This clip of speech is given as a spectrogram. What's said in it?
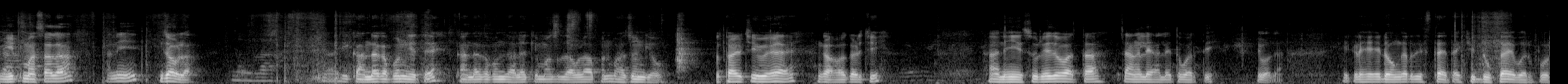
मीठ मसाला आणि जवळा. जवला ही कांदा कापून घेते. कांदा कापून झाला की मग जवळ आपण भाजून घेऊ. सकाळची वेळ आहे गावाकडची. आणि सूर्यदेव आता चांगले आलेत वरती. हे बघा. इकडे हे डोंगर दिसत आहेत ॲक्च्युली धुकं आहे भरपूर.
